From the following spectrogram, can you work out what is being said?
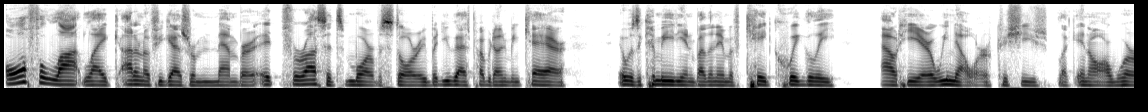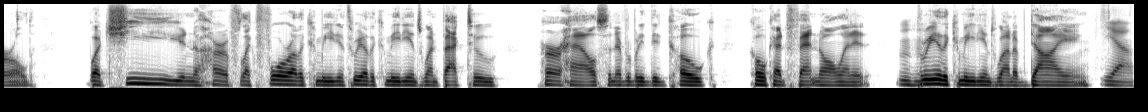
awful lot like I don't know if you guys remember it. For us, it's more of a story, but you guys probably don't even care. It was a comedian by the name of Kate Quigley out here. We know her because she's like in our world. But she and her, like four other comedians, three other comedians went back to her house and everybody did coke. Coke had fentanyl in it. Mm-hmm. Three of the comedians wound up dying Yeah.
